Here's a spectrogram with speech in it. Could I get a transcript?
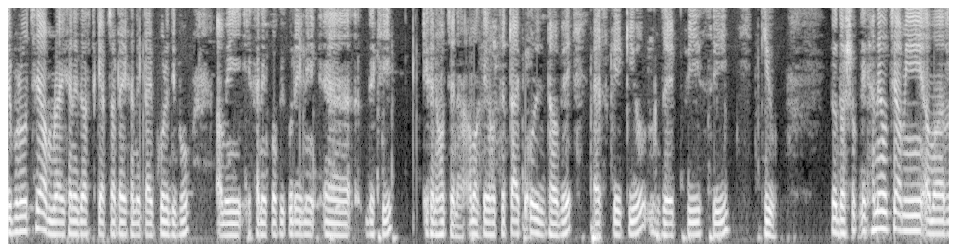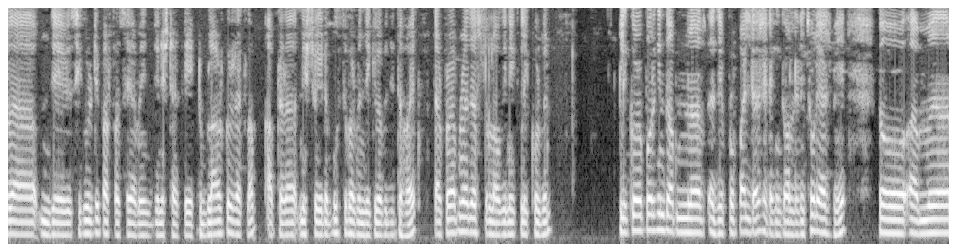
এরপর হচ্ছে আমরা এখানে জাস্ট ক্যাপচাটা এখানে টাইপ করে দিব। আমি এখানে কপি করে এনে দেখি। এখানে হচ্ছে না। আমাকে হচ্ছে টাইপ করে দিতে হবে S K Q Z P C Q তো দর্শক, এখানে হচ্ছে আমি আমার যে সিকিউরিটি পারপাসে আমি জিনিসটাকে একটু ব্লার করে রাখলাম। আপনারা নিশ্চয়ই এটা বুঝতে পারবেন যে কীভাবে দিতে হয়। তারপরে আপনারা জাস্ট লগ ইনে ক্লিক করবেন। ক্লিক করার পর কিন্তু আপনার যে প্রোফাইলটা সেটা কিন্তু অলরেডি চলে আসবে। তো আমার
